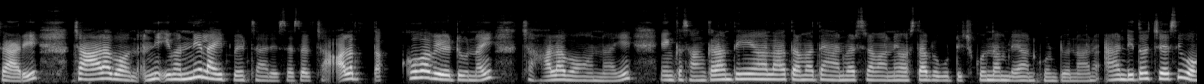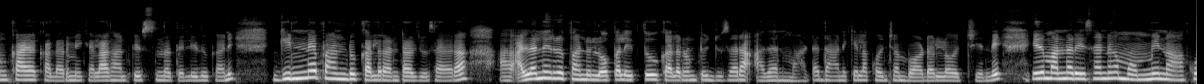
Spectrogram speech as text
శారీ చాలా బాగుంది. అన్ని ఇవన్నీ లైట్ వెయిట్ శారీస్ అసలు. చాలా తక్కువ ఎక్కువ వెయిట్ ఉన్నాయి. చాలా బాగున్నాయి. ఇంకా సంక్రాంతి అలా తర్వాత యానివర్సరీ అవన్నీ వస్తే అప్పుడు కుట్టించుకుందాంలే అనుకుంటున్నాను. అండ్ ఇది వచ్చేసి వంకాయ కలర్ మీకు ఎలాగ అనిపిస్తుందో తెలీదు కానీ గిన్నె పండు కలర్ అంటారు చూసారా? అల్లనీరు పండు లోపల ఎత్తు కలర్ ఉంటుంది చూసారా? అదనమాట దానికి ఇలా కొంచెం బార్డర్లో వచ్చింది. ఇది మొన్న రీసెంట్గా మమ్మీ నాకు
